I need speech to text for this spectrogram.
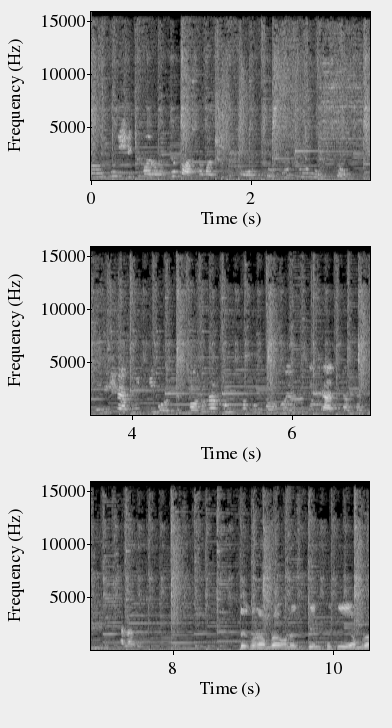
রয়েছে শিক্ষা রয়েছে, পাশাপাশি নতুন এ বিষয়ে আপনি কি বলছেন? কতটা গুরুত্বপূর্ণ হয়ে উঠেছে আজকালকার দেখুন, আমরা অনেক দিন থেকেই আমরা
